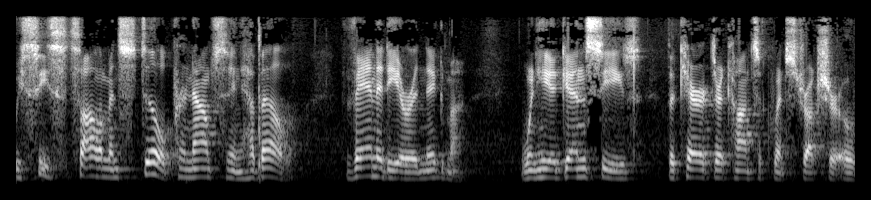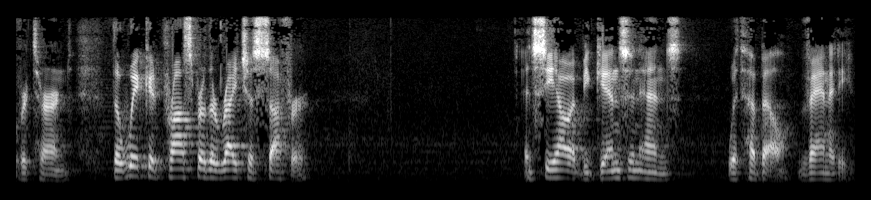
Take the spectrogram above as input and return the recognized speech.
we see Solomon still pronouncing Hebel, vanity or enigma, when he again sees the character consequence structure overturned. The wicked prosper, the righteous suffer. And see how it begins and ends with Hebel, vanity.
